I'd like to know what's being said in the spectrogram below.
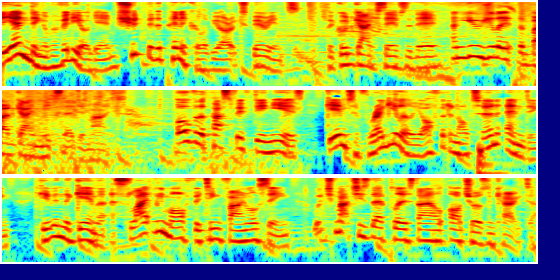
The ending of a video game should be the pinnacle of your experience. The good guy saves the day, and usually the bad guy meets their demise. Over the past 15 years, games have regularly offered an alternate ending, giving the gamer a slightly more fitting final scene which matches their playstyle or chosen character.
